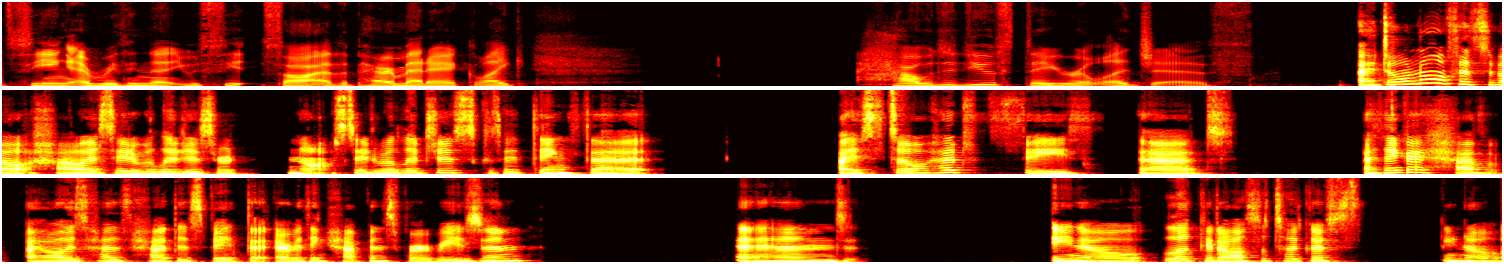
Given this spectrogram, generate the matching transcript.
seeing everything that you see, saw as a paramedic. Like, how did you stay religious? I don't know if it's about how I stayed religious or not stayed religious because I think that I still had faith that I think I have I always have had this faith that everything happens for a reason. And you know, look, it also took us, you know,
